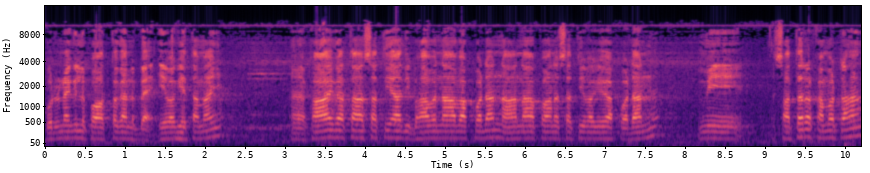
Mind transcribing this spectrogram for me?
ගොඩනැගිල්ල පවත්වා ගන්න බෑ. ඒ වගේ තමයි කායගත සතිය ආදී භාවනාවක් වඩන්න ආනාපාන සතිය වගේ එකක් වඩන්න මේ සතර කමඨහන්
